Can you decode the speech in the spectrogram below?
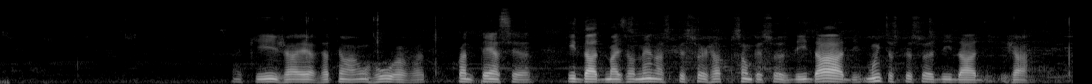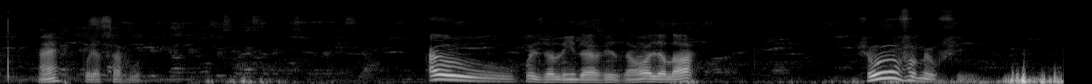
Aqui já, é, já tem uma rua, quando tem essa idade mais ou menos, as pessoas já são pessoas de idade, muitas pessoas de idade já, né? Por essa rua. Oh, coisa linda a visão, olha lá. Chuva, meu filho.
